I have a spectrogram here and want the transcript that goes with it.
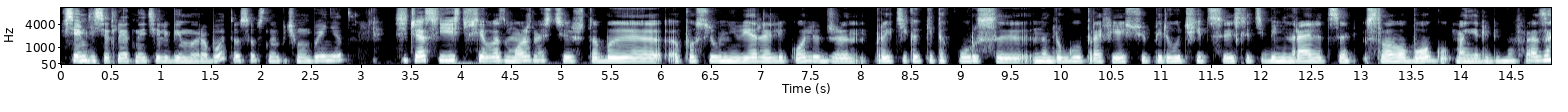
в 70 лет найти любимую работу, собственно, почему бы и нет. Сейчас есть все возможности, чтобы э, после универа или колледжа пройти какие-то курсы на другую профессию, переучиться, если тебе не нравится. Слава богу, моя любимая фраза.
